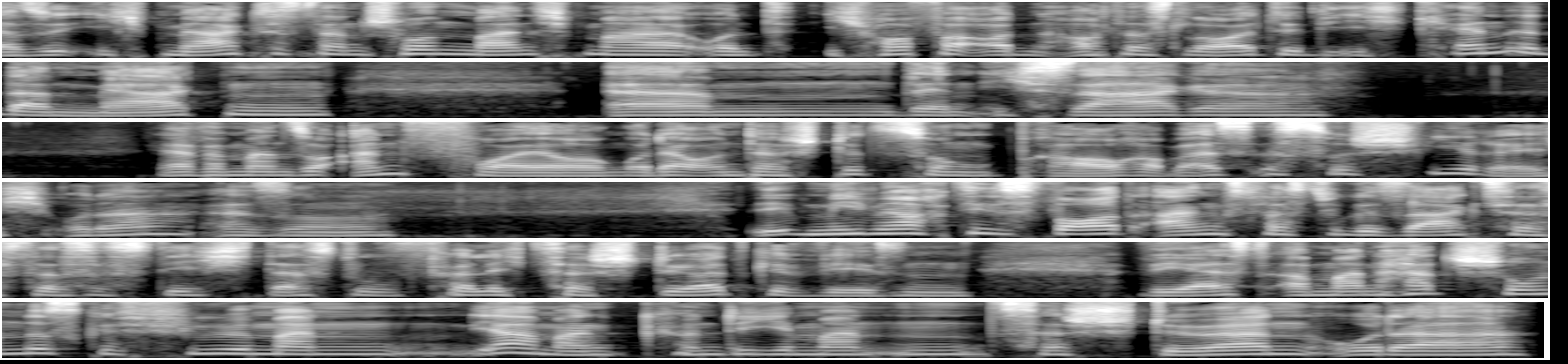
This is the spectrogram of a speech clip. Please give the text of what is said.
Also ich merke es dann schon manchmal und ich hoffe auch, dass Leute, die ich kenne, dann merken, ähm, wenn ich sage, ja, wenn man so Anfeuerung oder Unterstützung braucht, aber es ist so schwierig, oder? Also mir macht dieses Wort Angst, was du gesagt hast, dass es dich, dass du völlig zerstört gewesen wärst. Aber man hat schon das Gefühl, man, ja, man könnte jemanden zerstören oder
